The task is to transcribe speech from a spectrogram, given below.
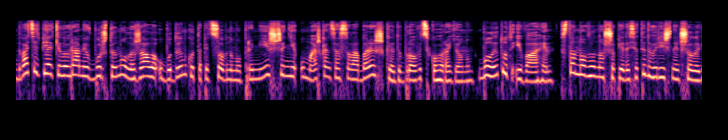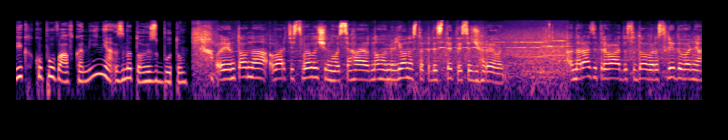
25 кілограмів бурштину лежало у будинку та підсобному приміщенні у мешканця села Бережки Дубровицького району. Були тут і ваги. Встановлено, що 52-річний чоловік купував каміння з метою збуту. Орієнтовна вартість вилученого сягає 1 мільйона 150 тисяч гривень. Наразі триває досудове розслідування.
